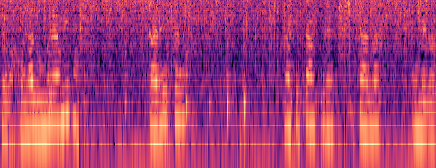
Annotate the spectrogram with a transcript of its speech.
Se bajó la lumbre, amigo. Parece. No que están frescas, están las húmedas.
